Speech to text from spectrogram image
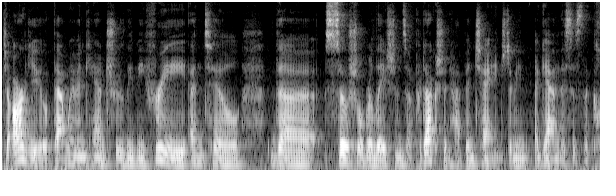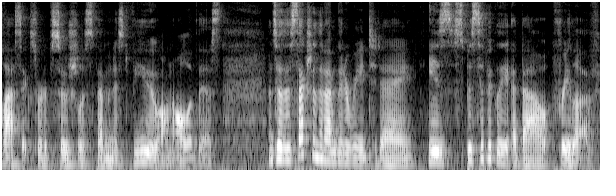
to argue that women can't truly be free until the social relations of production have been changed. I mean, again, this is the classic sort of socialist feminist view on all of this. And so the section that I'm going to read today is specifically about free love.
